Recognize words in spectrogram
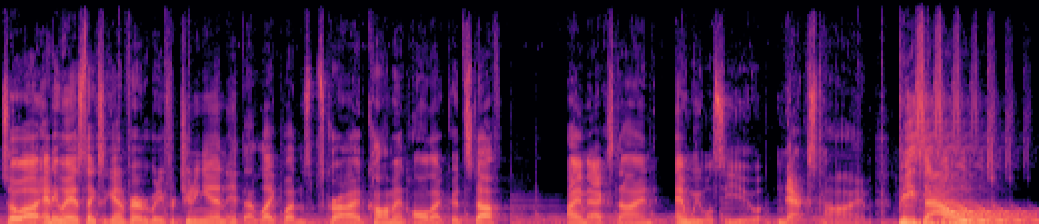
So, anyways, thanks again for everybody for tuning in. Hit that like button, subscribe, comment, all that good stuff. I am eXtine, and we will see you next time. Peace, Peace out. out.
